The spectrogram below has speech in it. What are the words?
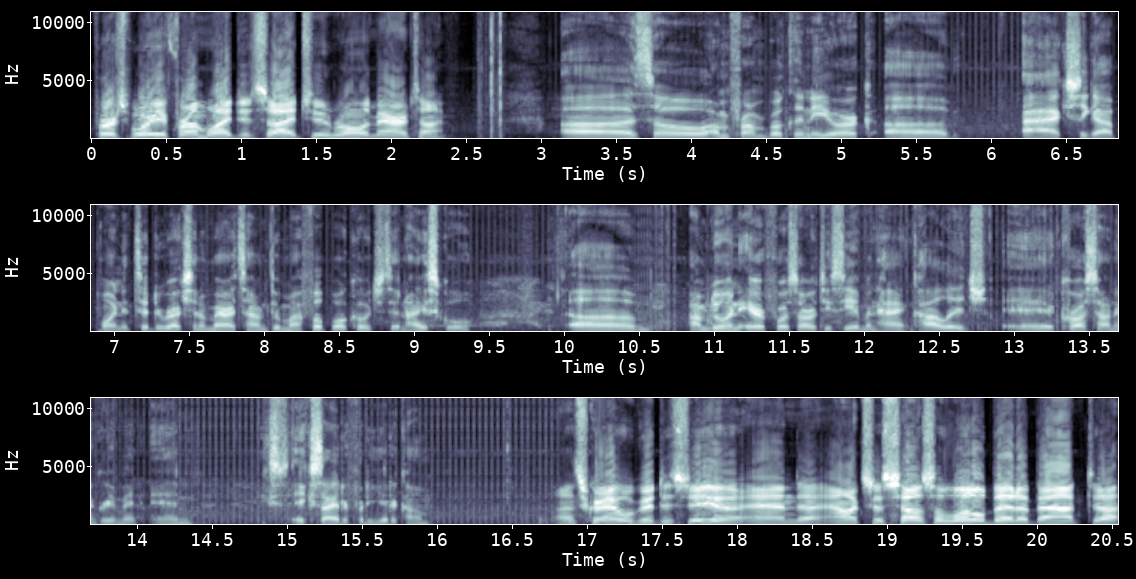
first where are you from? Why did you decide to enroll at Maritime? Uh, so I'm from Brooklyn, New York. Uh, I actually got pointed to direction of Maritime through my football coaches in high school. Um, I'm doing Air Force ROTC at Manhattan College, at Crosstown Agreement, and ex- excited for the year to come. That's great. Well, good to see you. And uh, Alex, just tell us a little bit about. Uh,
